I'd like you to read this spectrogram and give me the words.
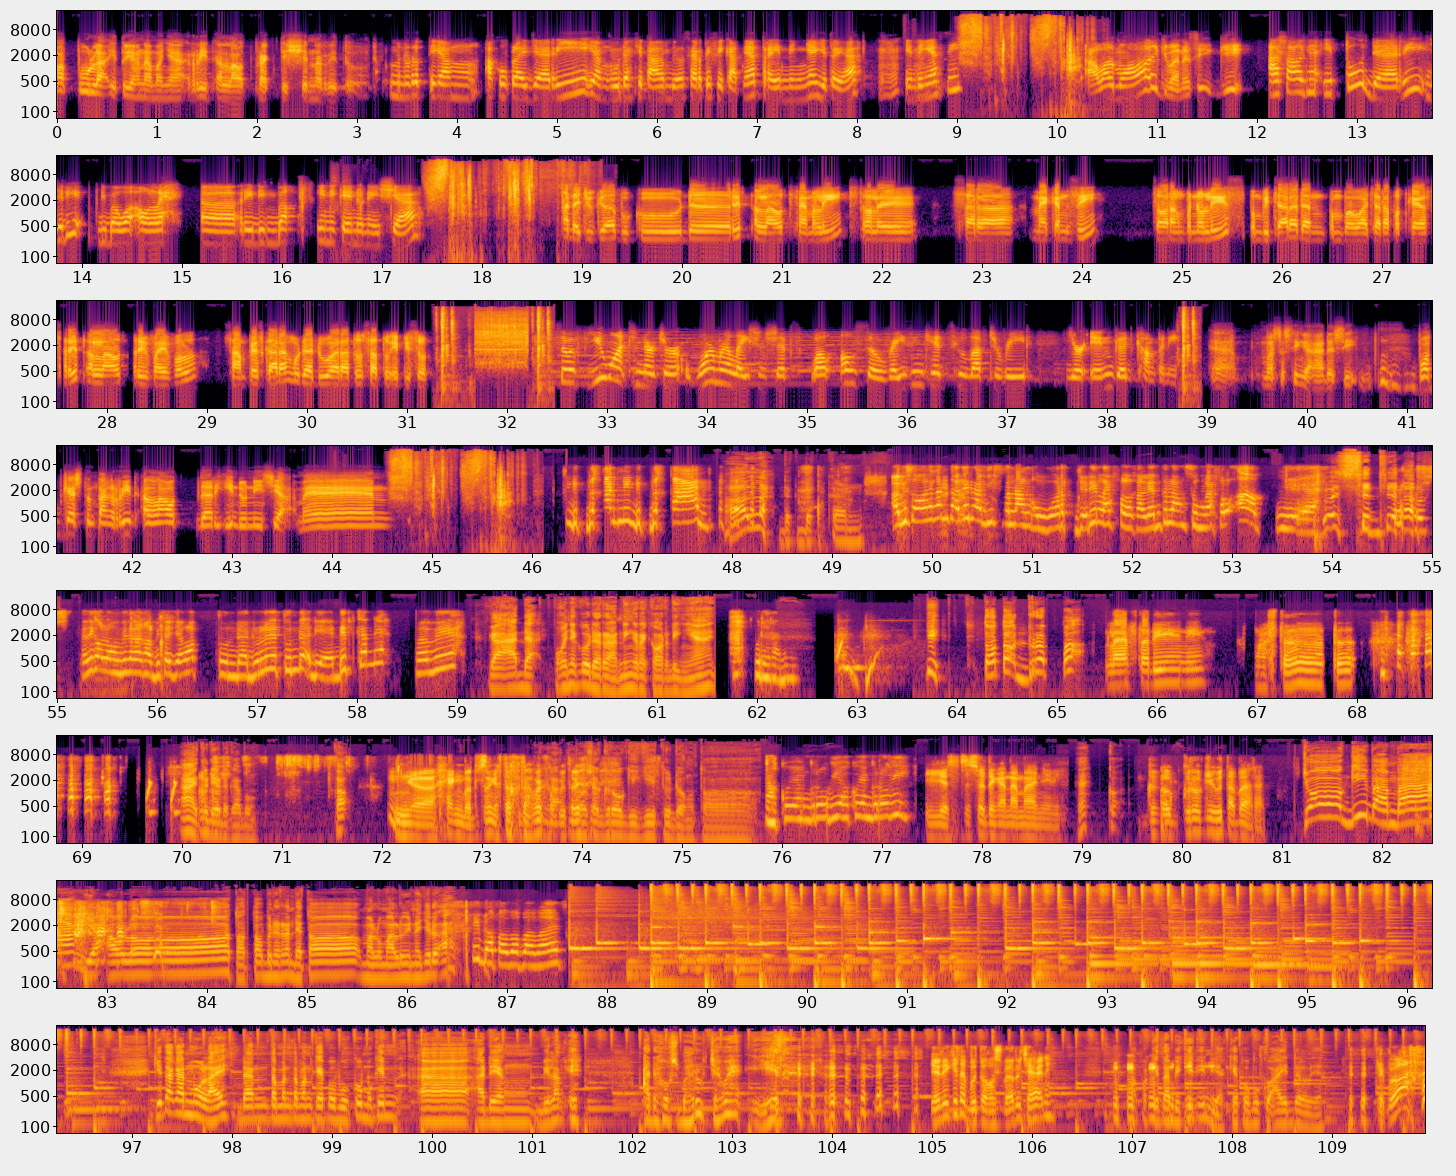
Apa pula itu yang namanya read aloud practitioner itu? Menurut yang aku pelajari, yang udah kita ambil sertifikatnya, trainingnya gitu ya. Hmm? Intinya sih Awal mualnya gimana sih, Gi? asalnya itu dari jadi dibawa oleh eh, Reading Box ini ke Indonesia. Ada juga buku The Read Aloud Family oleh Sarah Mackenzie, seorang penulis, pembicara, dan pembawa acara podcast Read Aloud Revival. Sampai sekarang udah 201 episode. So if you want to nurture warm relationships while also raising kids who love to read, you're in good company. Ya, masa sih nggak ada sih podcast tentang read aloud dari Indonesia, men. Deg-degan nih, deg-degan. Alah, deg-degan. Abis soalnya kan kalian abis menang award, jadi level kalian tuh langsung level up. Iya. Gue sedap. Nanti kalau misalnya nggak bisa jawab, tunda dulu ya, tunda diedit kan ya, Babe ya. Gak ada. Pokoknya gue udah running recordingnya. Hah, udah running. Di, Toto drop, Pak. Live tadi ini, Mas Tete. Ah, itu dia udah gabung. Nggak hang barusan nggak tahu kenapa Gak, komputernya. usah grogi gitu dong, Toh. Aku yang grogi, aku yang grogi. Iya sesuai dengan namanya nih. Eh, kok Gro Grogi Huta Barat. Jogi Bambang, ya Allah, Toto beneran deh Toto, malu-maluin aja doh. Ah, Ini bapak-bapak banget. kita akan mulai dan teman-teman kepo buku mungkin eh, ada yang bilang, eh ada host baru cewek, gitu. Jadi kita butuh host baru cewek nih. Apa kita bikin ini ya, kepo buku idol ya? Wah,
